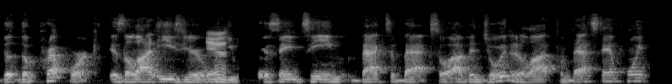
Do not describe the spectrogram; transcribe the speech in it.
The the prep work is a lot easier yeah. when you the same team back to back. So I've enjoyed it a lot from that standpoint,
